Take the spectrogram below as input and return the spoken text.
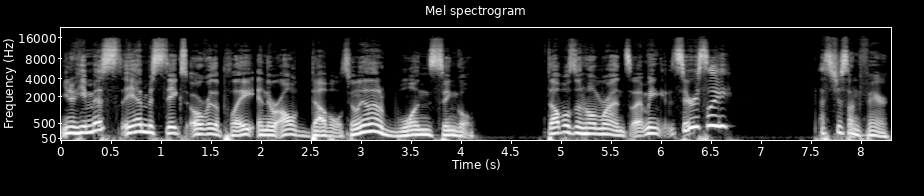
You know, he missed, he had mistakes over the plate, and they were all doubles. He only had one single. Doubles and home runs. I mean, seriously? That's just unfair.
